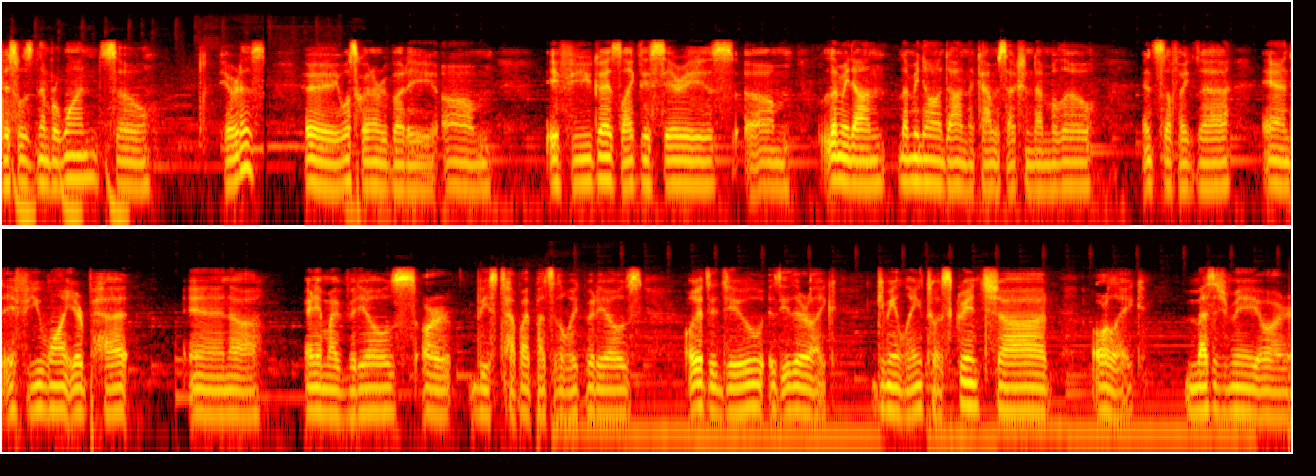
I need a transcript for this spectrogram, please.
this was number one, so here it is. Hey, what's going on everybody? Um, if you guys like this series, um, let me down, let me know down in the comment section down below and stuff like that. And if you want your pet in uh, any of my videos or these Tap My Pets of the Week videos, all you have to do is either like give me a link to a screenshot or like message me or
